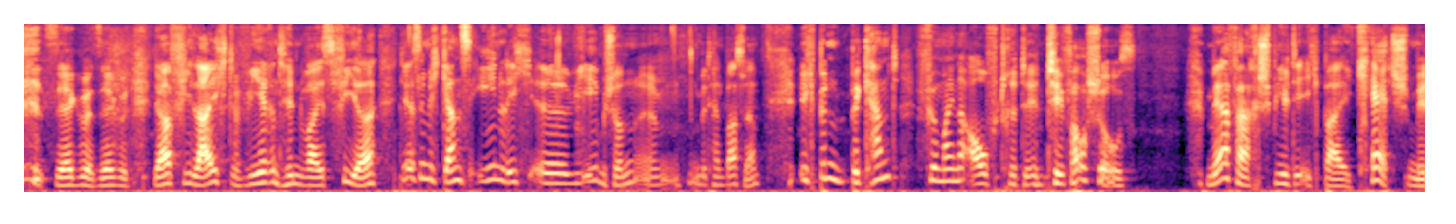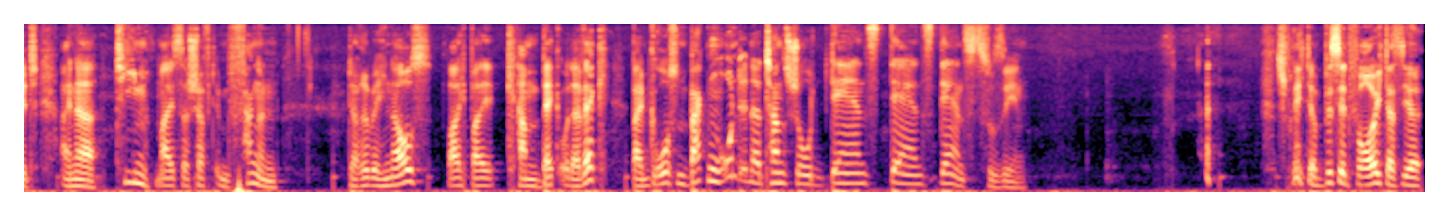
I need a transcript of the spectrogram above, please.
Sehr gut, sehr gut. Ja, vielleicht während Hinweis 4. Der ist nämlich ganz ähnlich äh, wie eben schon ähm, mit Herrn Bassler. Ich bin bekannt für meine Auftritte in TV-Shows. Mehrfach spielte ich bei Catch mit einer Teammeisterschaft im Fangen. Darüber hinaus war ich bei Comeback oder Weg, beim großen Backen und in der Tanzshow Dance, Dance, Dance zu sehen. Spricht ja ein bisschen für euch, dass ihr,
